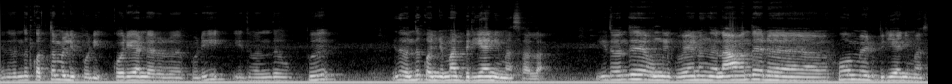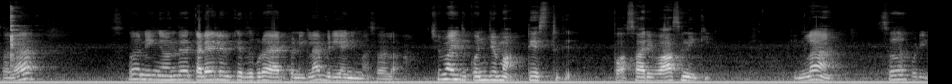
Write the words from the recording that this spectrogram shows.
இது வந்து கொத்தமல்லி பொடி கொரியாண்டர் பொடி இது வந்து உப்பு இது வந்து கொஞ்சமாக பிரியாணி மசாலா இது வந்து உங்களுக்கு வேணுங்க நான் வந்து ஹோம்மேட் பிரியாணி மசாலா ஸோ நீங்கள் வந்து கடையில் விற்கிறது கூட ஆட் பண்ணிக்கலாம் பிரியாணி மசாலா சும்மா இது கொஞ்சமாக டேஸ்ட்டுக்கு சாரி வாசனைக்கு. ஓகேங்களா ஸோ பொடி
